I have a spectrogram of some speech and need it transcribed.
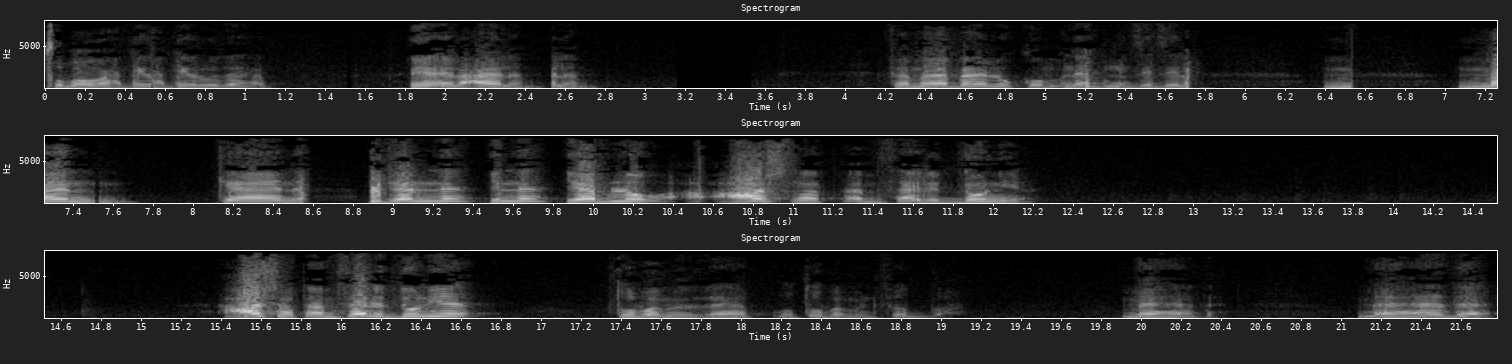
طوبة واحدة يديله ذهب. أغنياء العالم. فما بالكم ننزل من كان الجنة يبلغ عشرة أمثال الدنيا؟ عشرة أمثال الدنيا طوبة من ذهب وطوبة من فضة. ما هذا؟ ما هذا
